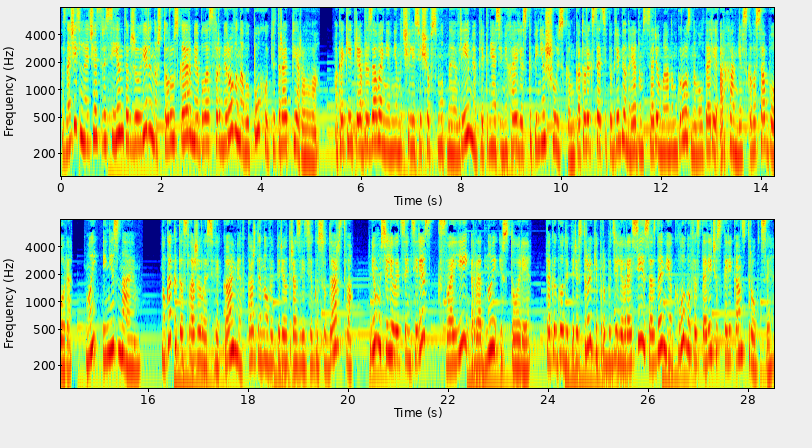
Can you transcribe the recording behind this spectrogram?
Значительная часть россиян также уверена, что русская армия была сформирована в эпоху Петра I, а какие преобразования в ней начались еще в смутное время при князе Михаиле Скопенешуйском, который, кстати, погребен рядом с царем Иоанном Грозным в алтаре Архангельского собора, мы и не знаем. Но как это сложилось веками, в каждый новый период развития государства в нем усиливается интерес к своей родной истории. Так и годы перестройки пробудили в России создание клубов исторической реконструкции.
